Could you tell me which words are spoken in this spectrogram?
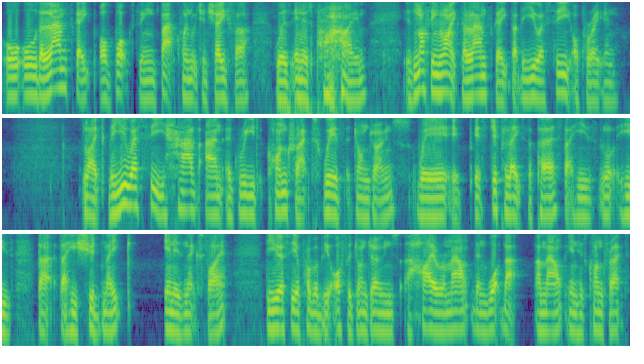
or, or the landscape of boxing back when Richard Schaefer was in his prime is nothing like the landscape that the UFC operate in. Like the UFC have an agreed contract with Jon Jones where it, it stipulates the purse that he's he's that that he should make in his next fight. The UFC have probably offered Jon Jones a higher amount than what that amount in his contract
